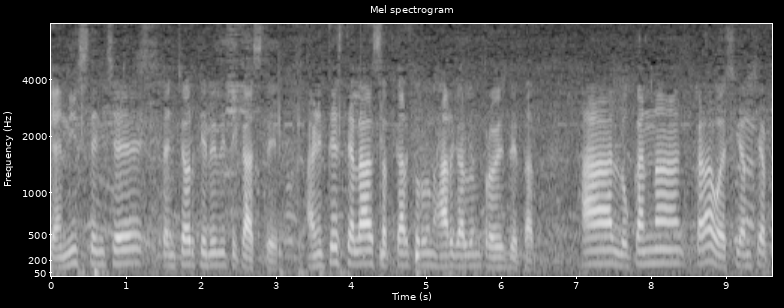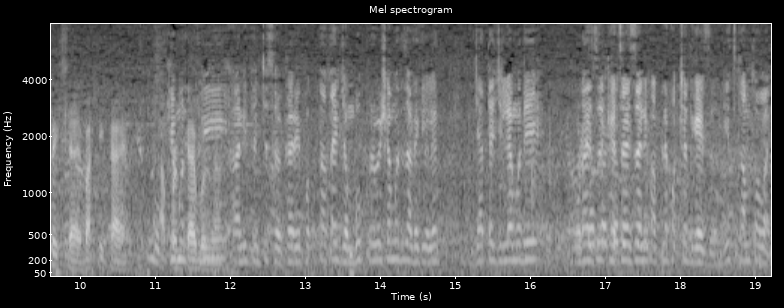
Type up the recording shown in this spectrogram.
त्यांनीच त्यांचे त्यांच्यावर केलेली टीका असते. आणि तेच त्याला सत्कार करून हार घालून प्रवेश देतात. हा लोकांना कळावं अशी आमची अपेक्षा आहे. बाकी काय? आपण काय बोलणार? आणि त्यांचे सहकारी फक्त आता जम्बो प्रवेशामध्येच अडकलेले आहेत. ज्या त्या जिल्ह्यामध्ये ओढायचं खेचायचं आणि आपल्या पक्षात घ्यायचं हेच काम चालू आहे.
